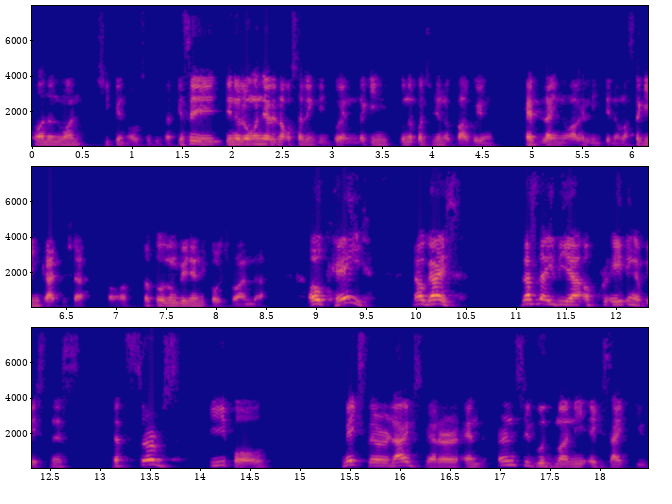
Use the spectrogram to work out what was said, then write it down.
one-on-one, she can also do that. Kasi tinulungan niya rin ako sa LinkedIn ko and naging, kung napansin nyo, nagbago yung headline ng aking LinkedIn. Mas naging catchy siya. Oo, tatulong din niya ni Coach Wanda. Okay! Now guys, That's the idea of creating a business that serves people, makes their lives better, and earns you good money, excite you.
